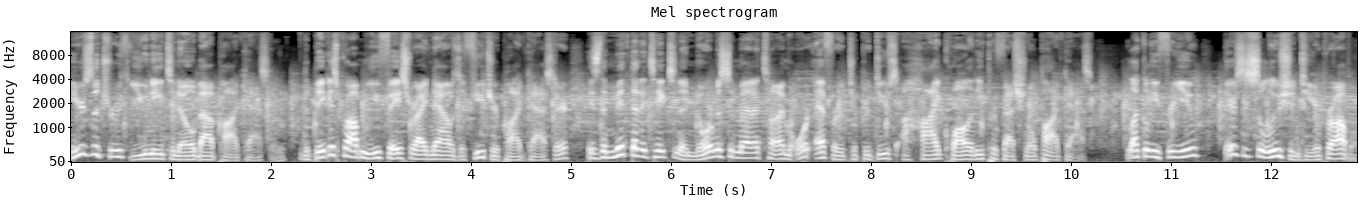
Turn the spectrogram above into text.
Here's the truth you need to know about podcasting. The biggest problem you face right now as a future podcaster is the myth that it takes an enormous amount of time or effort to produce a high quality professional podcast. Luckily for you, there's a solution to your problem.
